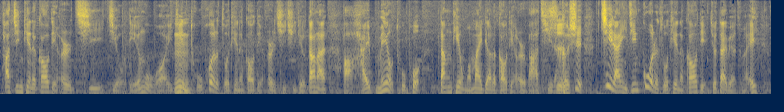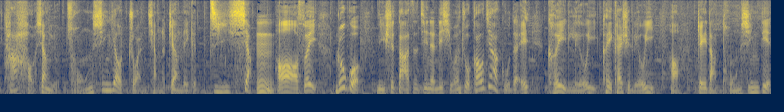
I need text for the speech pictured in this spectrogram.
它今天的高点二七九点五哦，已经突破了昨天的高点二七七六。当然啊，还没有突破当天我们卖掉的高点二八七了。可是既然已经过了昨天的高点，就代表什么？哎，它好像有重新要转强的这样的一个迹象。嗯，哦，所以如果你是大资金的，你喜欢做高价股的，哎，可以留意，可以开始留意。好，这一档同心店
